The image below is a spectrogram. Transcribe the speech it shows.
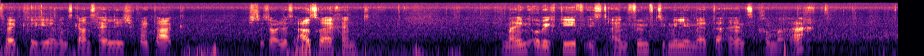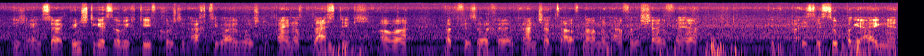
Zwecke hier, wenn es ganz hell ist, bei Tag, ist das alles ausreichend. Mein Objektiv ist ein 50 mm 1,8. Ist ein sehr günstiges Objektiv, kostet 80 Euro, ist rein aus Plastik, aber gerade für solche Landschaftsaufnahmen, auch von der Schärfe her, ist es super geeignet.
